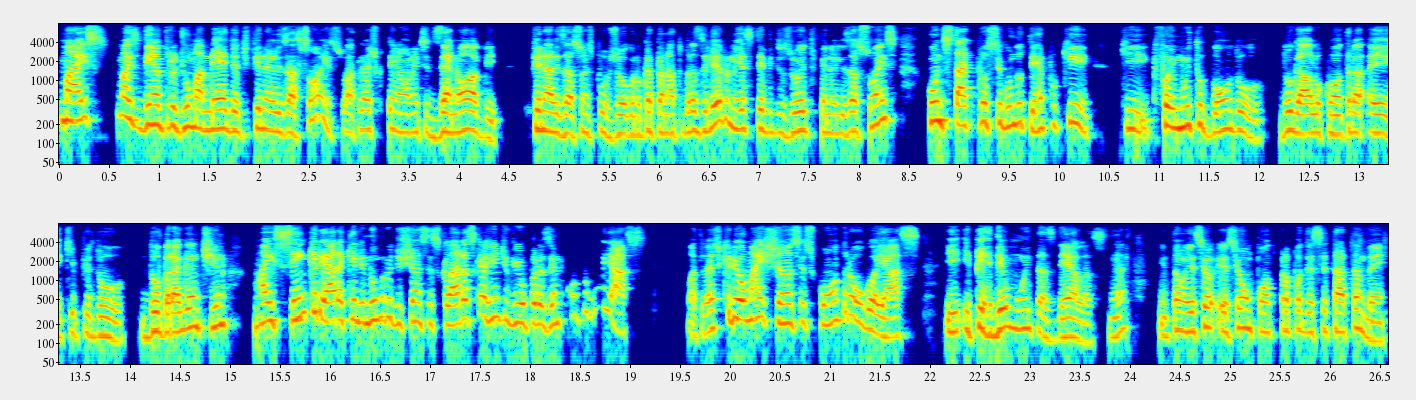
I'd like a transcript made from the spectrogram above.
Mas, mas dentro de uma média de finalizações, o Atlético tem normalmente 19 finalizações por jogo no Campeonato Brasileiro, nesse teve 18 finalizações, com destaque para o segundo tempo, que, que, que foi muito bom do, do Galo contra a equipe do, do Bragantino, mas sem criar aquele número de chances claras que a gente viu, por exemplo, contra o Goiás. O Atlético criou mais chances contra o Goiás e, e perdeu muitas delas, né? Então esse, é- esse é um ponto para poder citar também.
